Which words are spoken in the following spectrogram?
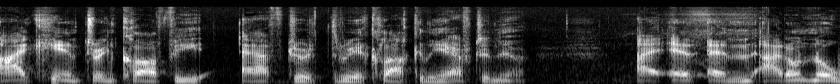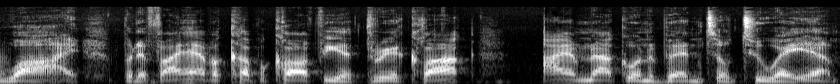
I can't drink coffee after three o'clock in the afternoon. I, and, and I don't know why, but if I have a cup of coffee at three o'clock, I am not going to bed until two a.m.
